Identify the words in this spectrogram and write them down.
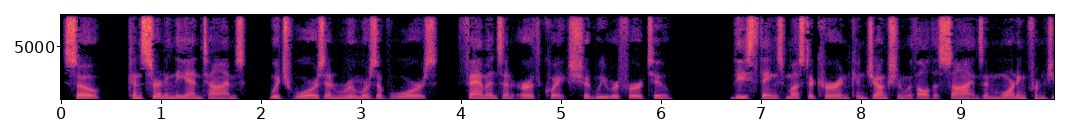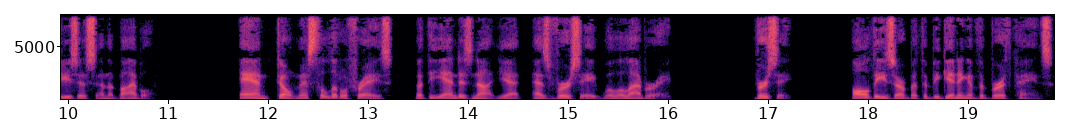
So, concerning the end times, which wars and rumors of wars, famines and earthquakes should we refer to? These things must occur in conjunction with all the signs and warning from Jesus and the Bible. And, don't miss the little phrase, but the end is not yet, as verse 8 will elaborate. Verse 8. All these are but the beginning of the birth pains.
